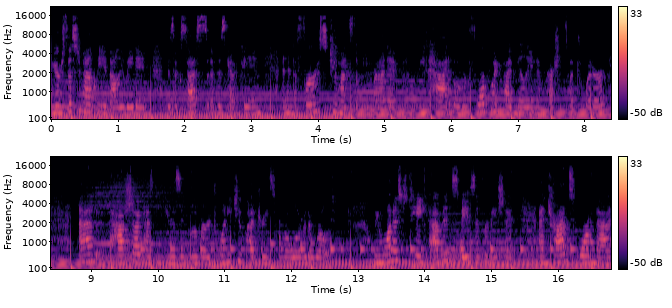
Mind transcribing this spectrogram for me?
We are systematically evaluating the success of this campaign, and in the first two months that we've ran it, we've had over 4.5 million impressions on Twitter, and the hashtag has been used in over 22 countries from all over the world. We wanted to take evidence-based information and transform that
